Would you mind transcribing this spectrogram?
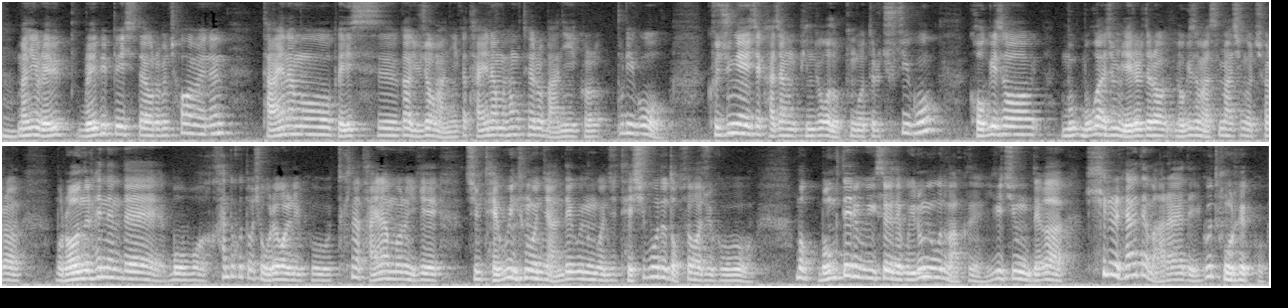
음. 만약에 Revit, Revit base다 그러면 처음에는 Dynamo base가 user가 많으니까 Dynamo 형태로 많이 그걸 뿌리고 그 중에 이제 가장 빈도가 높은 것들을 추리고 거기서 뭐, 뭐가 좀 예를 들어 여기서 말씀하신 것처럼 뭐 run을 했는데 뭐, 뭐 한두 것도 없이 오래 걸리고 특히나 Dynamo는 이게 지금 되고 있는 건지 안 되고 있는 건지 대시보드도 없어가지고 막 멍 때리고 있어야 되고 이런 경우도 많거든요. 이게 지금 내가 kill을 해야 돼 말아야 돼 이것도 모르겠고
